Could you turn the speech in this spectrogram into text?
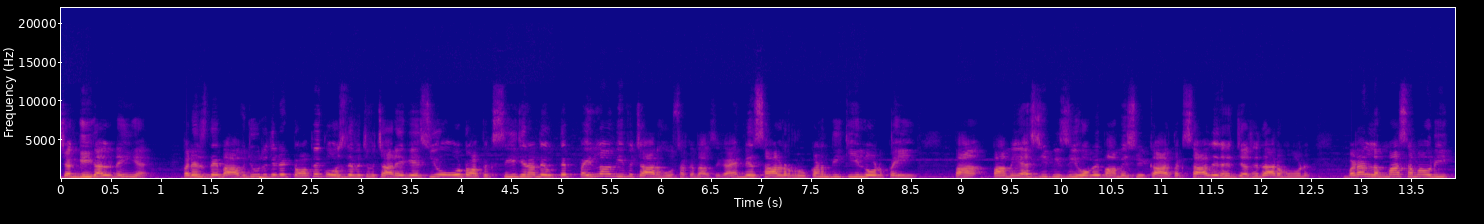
ਚੰਗੀ ਗੱਲ ਨਹੀਂ ਹੈ। ਪਰ ਇਸ ਦੇ ਬਾਵਜੂਦ ਜਿਹੜੇ ਟੌਪਿਕ ਉਸ ਦੇ ਵਿੱਚ ਵਿਚਾਰੇ ਗਏ ਸੀ, ਉਹ ਉਹ ਟੌਪਿਕ ਸੀ ਜਿਨ੍ਹਾਂ ਦੇ ਉੱਤੇ ਪਹਿਲਾਂ ਵੀ ਵਿਚਾਰ ਹੋ ਸਕਦਾ ਸੀਗਾ। ਇੰਨੇ ਸਾਲ ਰੁਕਣ ਦੀ ਕੀ ਲੋੜ ਪਈ? ਭਾ- ਭਾਵੇਂ ਐਸਜੀਪੀਸੀ ਹੋਵੇ, ਭਾਵੇਂ ਸ੍ਰੀ ਅਕਾਲ ਤਖਤ ਸਾਹਿਬ ਦੇ ਜਥੇਦਾਰ ਹੋਣ, ਬੜਾ ਲੰਮਾ ਸਮਾਂ ਉਡੀਕ,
